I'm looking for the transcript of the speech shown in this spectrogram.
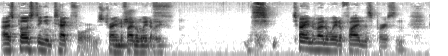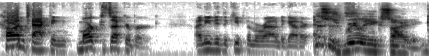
I was posting in tech forums trying to find a way to f- trying to find a way to find this person. Contacting Mark Zuckerberg. I needed to keep them around to gather This is really exciting.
